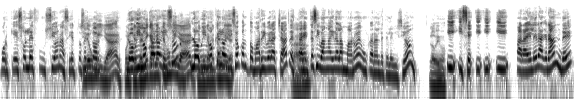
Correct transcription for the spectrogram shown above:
porque eso le funciona a cierto Y de sector. humillar, porque Lo mismo que lo hizo, humillar, lo técnicamente que lo hizo con Tomás Rivera Chat. Esta Claro. gente se iban a ir a las manos en un canal de televisión. Lo vimos. Y, y, se, y, y, y para él era grande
